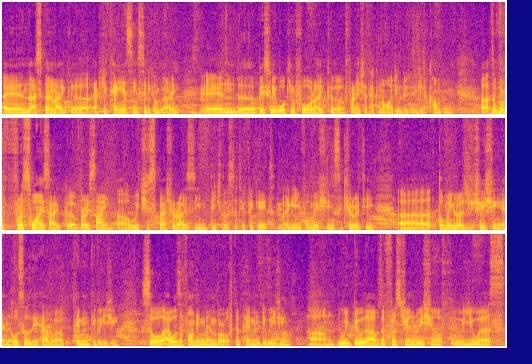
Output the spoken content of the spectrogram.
and I spent like uh, actually 10 years in Silicon Valley, mm -hmm. and uh, basically working for like a financial technology related company. Uh, the first one is like uh, VeriSign, uh, which is specialized in digital certificate, like information security, uh, domain registration, and also they have a payment division. So I was a founding member of the payment division. Um, we built up the first generation of US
